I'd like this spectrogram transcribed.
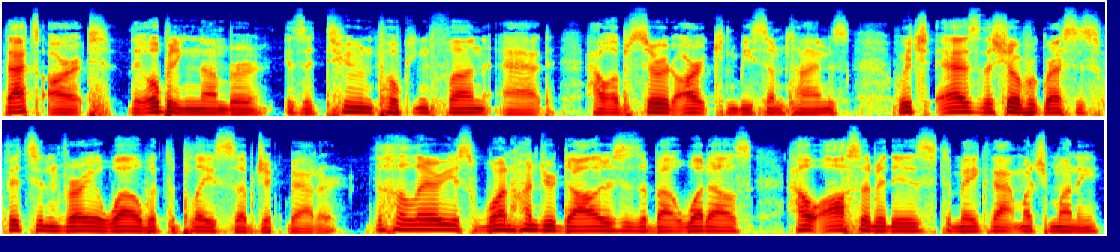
That's Art. The opening number is a tune poking fun at how absurd art can be sometimes, which, as the show progresses, fits in very well with the play's subject matter. The hilarious $100 is about what else, how awesome it is to make that much money.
